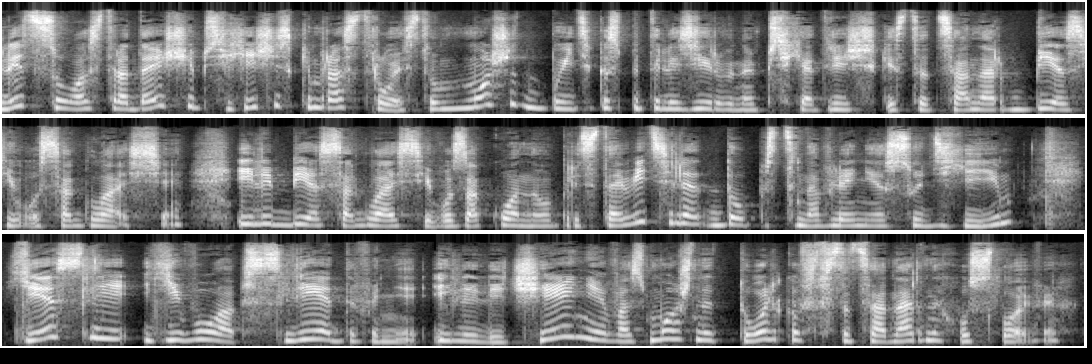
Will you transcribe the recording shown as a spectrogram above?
Лицо, страдающее психическим расстройством, может быть госпитализировано в психиатрический стационар без его согласия или без согласия его законного представителя до постановления судьи, если его обследование или лечение возможно только в стационарных условиях,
